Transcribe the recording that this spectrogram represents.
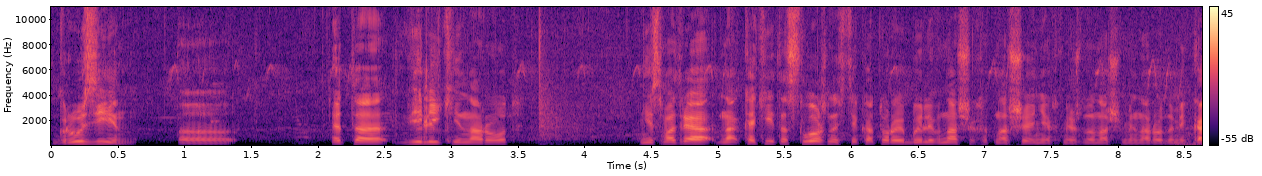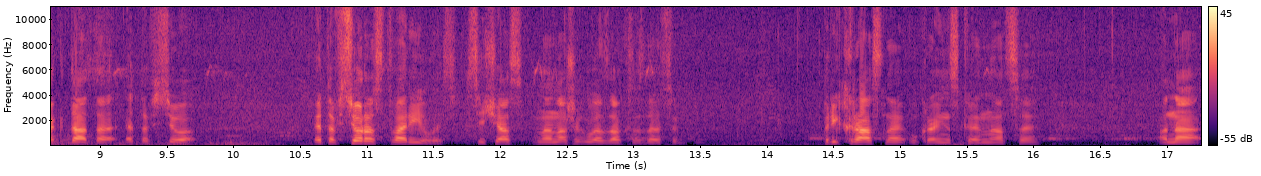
грузин, это великий народ, несмотря на какие-то сложности, которые были в наших отношениях между нашими народами, когда-то это все, это все растворилось. Сейчас на наших глазах создается прекрасная украинская нация. Она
